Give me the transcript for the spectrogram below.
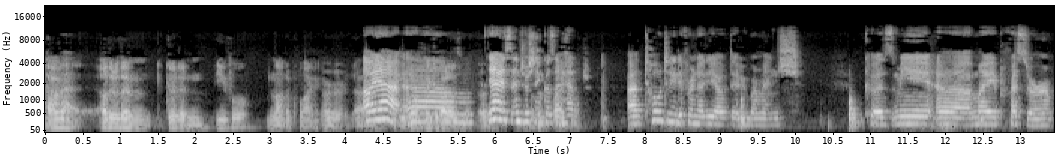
How other than good and evil, not applying or uh, Oh yeah, you don't think about it as um, much. Yeah, it's interesting because I apply much. a totally different idea of the Übermensch. Because me, uh, my professor,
